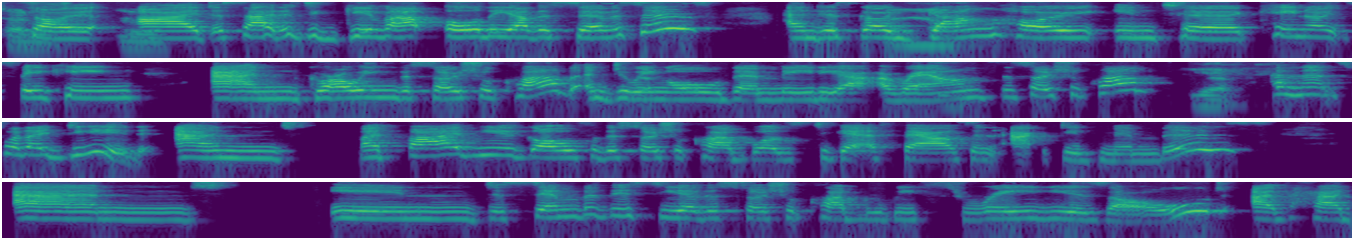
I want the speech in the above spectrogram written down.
Totally. so. I decided to give up all the other services and just go Wow. gung ho into keynote speaking and growing the social club and doing all the media around the social club. Yeah. And that's what I did. And my five year goal for the social club was to get a thousand active members. And in December this year, the social club will be three years old. I've had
